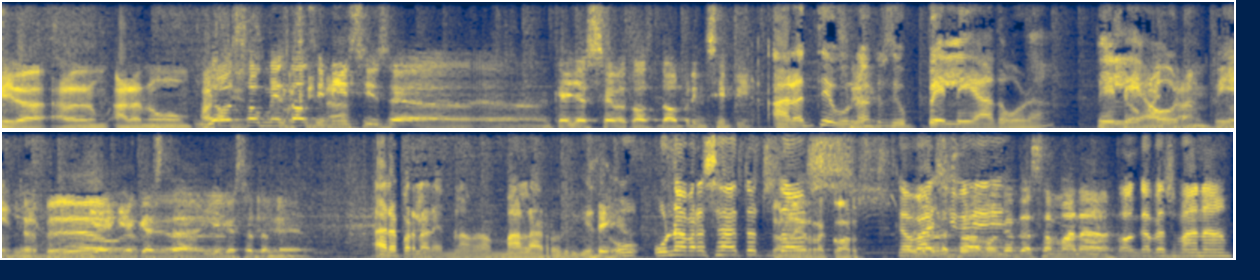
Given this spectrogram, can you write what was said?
Mira, ara, no- ara no em facis Jo sóc més dels recitar. inicis, eh, eh, aquelles seves del, del principi. Ara en té una Sí. que es diu Peleadora. Peleadora, home, tant. peleadora. I, i aquesta, i aquesta Sí. també. Ara parlarem de la mala Rodríguez. Vinga. U- Una abraçada a tots Dóna-li dos. records. Que Una vagi abraçada, bé. Bon cap de setmana. Bon cap de setmana.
